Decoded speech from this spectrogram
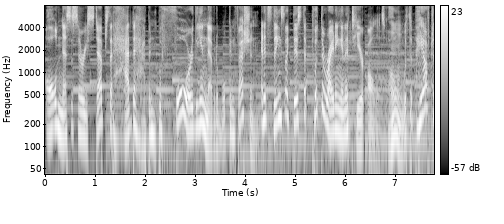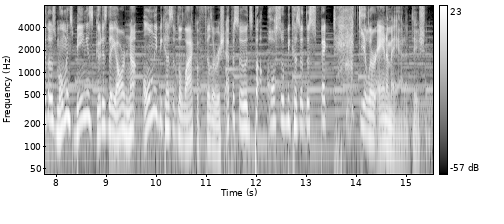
all necessary steps that had to happen before the inevitable confession. And it's things like this that put the writing in a tier all its own, with the payoff to those moments being as good as they are not only because of the lack of fillerish episodes, but also because of the spectacular anime adaptation.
